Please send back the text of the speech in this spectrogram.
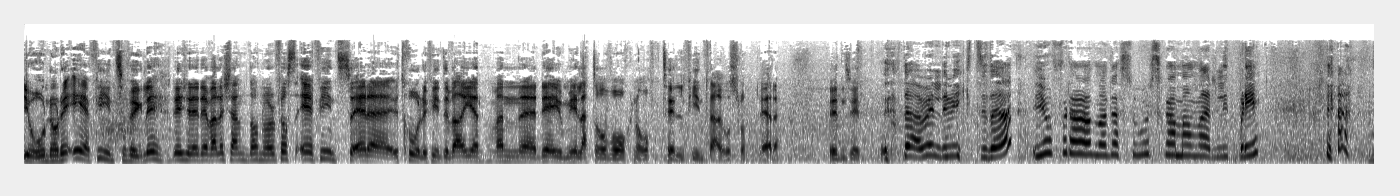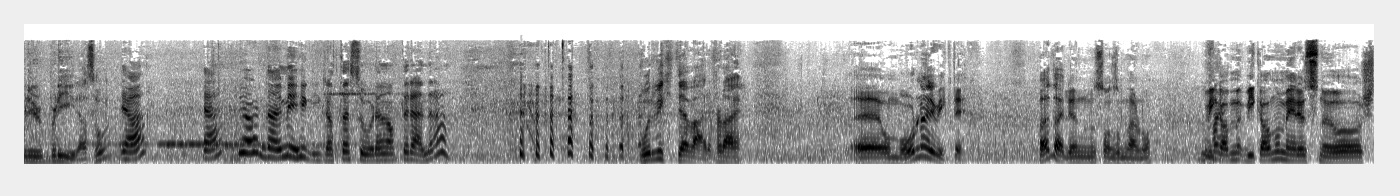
Jo, når det er fint, selvfølgelig. Det er ikke det, det er veldig kjent. da. Når det først er fint, så er det utrolig fint i Bergen. Men eh, det er jo mye lettere å våkne opp til fint vær i Oslo. Det er det. Uten tvil. Det er veldig viktig det. Jo, for da, når det er sol, skal man være litt blid. Blir du blidere av sol? Ja. ja. ja. Det er jo mye hyggeligere at det er sol enn at det regner, da. Hvor viktig er været for deg? Eh, om våren er det viktig. Det er deilig sånn som det er nå. Vi kan, vi kan ha noe mer snø og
